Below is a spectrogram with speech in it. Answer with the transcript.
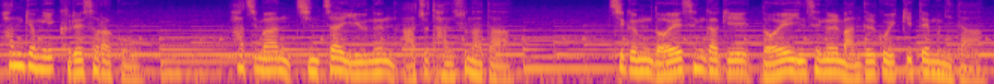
환경이 그래서라고. 하지만 진짜 이유는 아주 단순하다. 지금 너의 생각이 너의 인생을 만들고 있기 때문이다.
